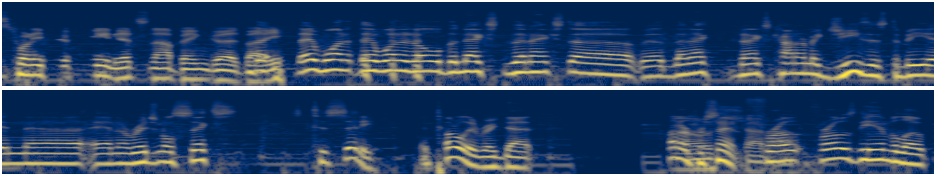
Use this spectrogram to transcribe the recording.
Since 2015, it's not been good, they, buddy. they wanted they wanted old the next the next uh the next the next Connor McJesus to be in uh an original six to city. They totally rigged that. Hundred percent Oh, up. froze the envelope.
